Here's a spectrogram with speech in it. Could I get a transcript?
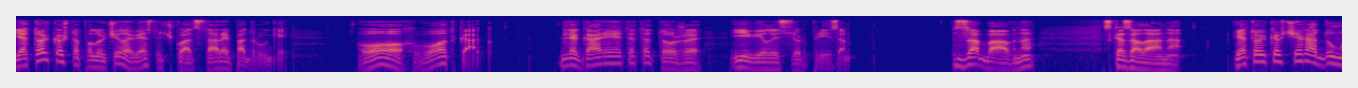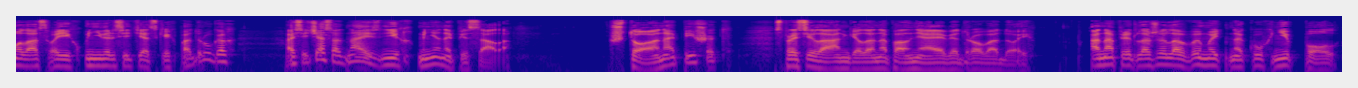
«Я только что получила весточку от старой подруги». «Ох, вот как!» Для Гарриет это тоже явилось сюрпризом. «Забавно», — сказала она. Я только вчера думала о своих университетских подругах, а сейчас одна из них мне написала. «Что она пишет?» — спросила Ангела, наполняя ведро водой. Она предложила вымыть на кухне пол,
